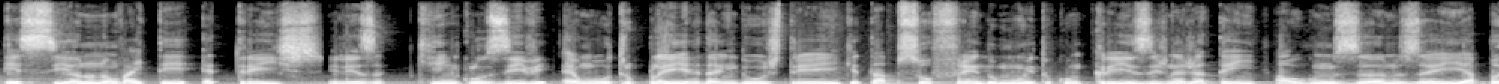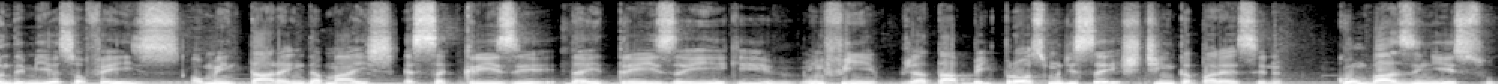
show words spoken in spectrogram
esse ano não vai ter E3, beleza? Que inclusive é um outro player da indústria aí que está sofrendo muito com crises, né? Já tem alguns anos aí, a pandemia só fez aumentar ainda mais essa crise da E3 aí, que, enfim, já está bem próximo de ser extinta, parece, né? Com base nisso,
